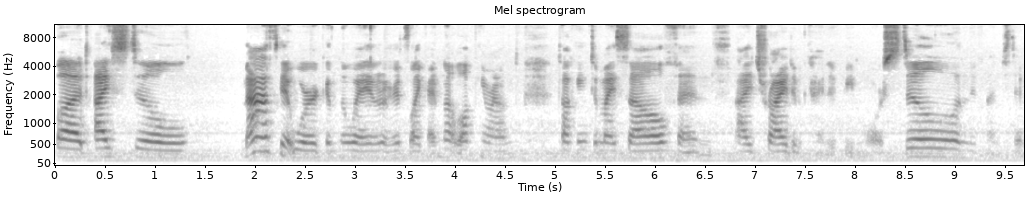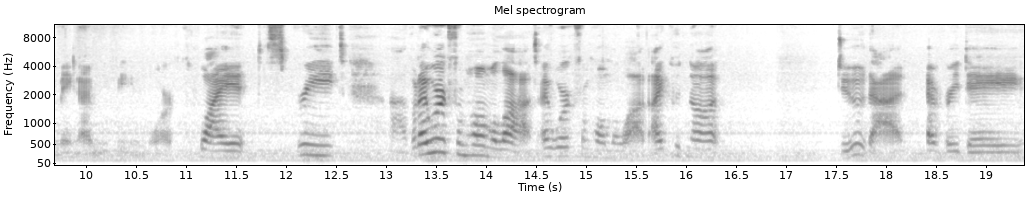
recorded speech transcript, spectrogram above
But I still mask at work in the way where it's like I'm not walking around talking to myself, and I try to kind of be more still. And if I'm stimming, I'm being more quiet, discreet. Uh, but I work from home a lot. I work from home a lot. I could not do that every day,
